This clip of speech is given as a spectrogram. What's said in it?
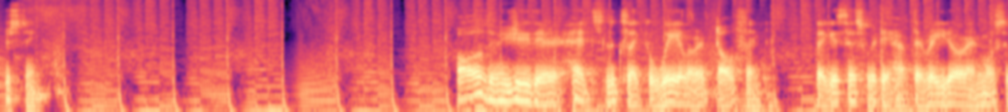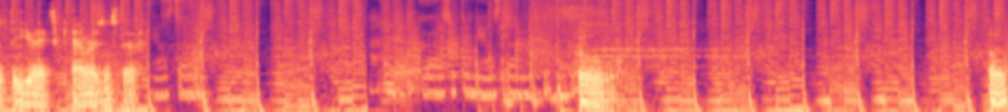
Interesting. All of them usually their heads looks like a whale or a dolphin. I guess that's where they have the radar and most of the units, cameras and stuff. Oh. Oh.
